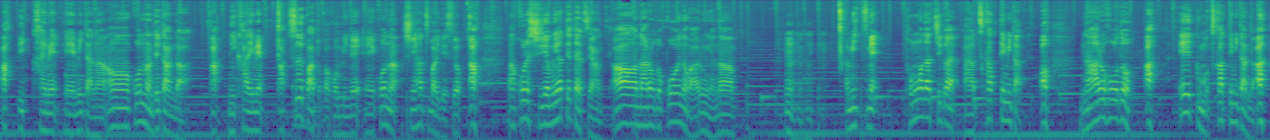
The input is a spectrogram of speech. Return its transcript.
あ、1回目、えー、見たな。あー、こんなん出たんだ。あ、2回目。あ、スーパーとかコンビニで、えー、こんな新発売ですよ。あ、あ、これ CM やってたやつやん。あー、なるほど、こういうのがあるんやな。うん、うん、うん。あ、3つ目。友達があ使ってみた。あ、なるほど。あ、A 君も使ってみたんだ。あ、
